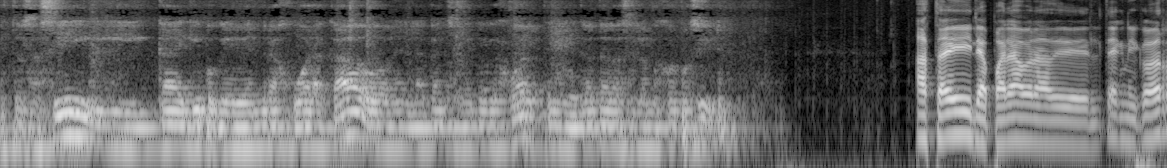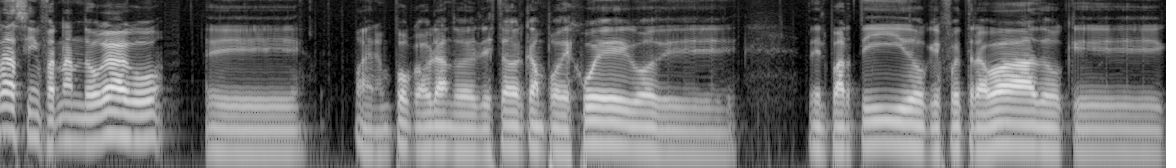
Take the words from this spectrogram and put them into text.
esto es así y cada equipo que vendrá a jugar acá o en la cancha que tenga que jugar tiene que tratar de hacer lo mejor posible. Hasta ahí la palabra del técnico de Racing, Fernando Gago. Eh, bueno, un poco hablando del estado del campo de juego, de, del partido, que fue trabado, que,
